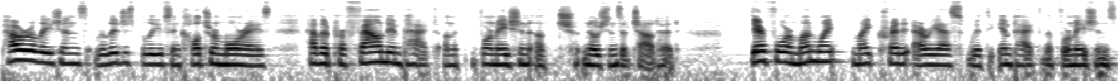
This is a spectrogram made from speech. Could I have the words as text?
power relations, religious beliefs, and cultural mores have a profound impact on the formation of ch- notions of childhood. Therefore, one might, might credit Ariès with the impact on the formations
